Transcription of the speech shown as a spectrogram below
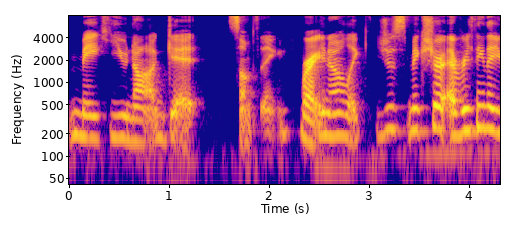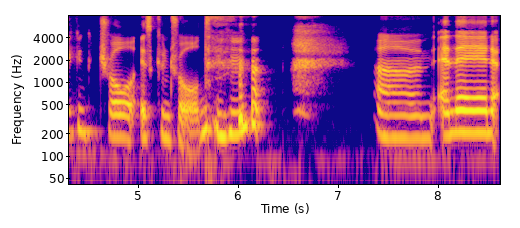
make you not get something. Right. You know, like you just make sure everything that you can control is controlled. Mhm. um, and then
